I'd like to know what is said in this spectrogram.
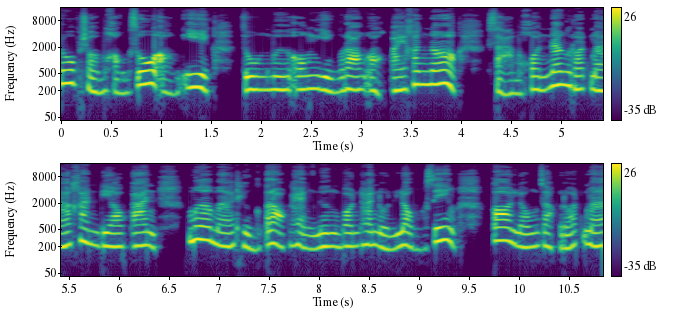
รูปโฉมของสู้อ๋องอีก จูงมือองค์หญิงรองออกไปข้างนอกสามคนนั่งรถม้าคันเดียวกัน เมื่อมาถึงตรอกแห่งหนึ่งบนถนนหลงซิ่ง ก็ลงจากรถม้า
